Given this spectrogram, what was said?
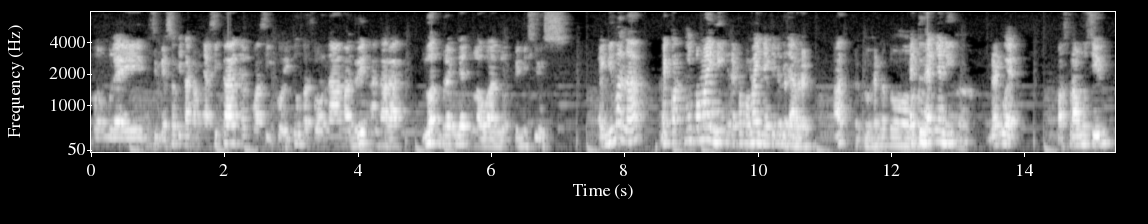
uh, mulai musim besok kita akan menyaksikan El Clasico itu Barcelona Madrid antara Lord Braithwaite melawan Lord Vinicius. Yang di mana rekornya pemain nih, rekor pemainnya kita Head to bicara head. Hah? Head to head atau head to headnya nih. Braithwaite pas pramusim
